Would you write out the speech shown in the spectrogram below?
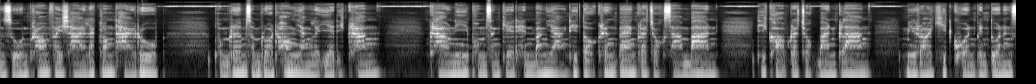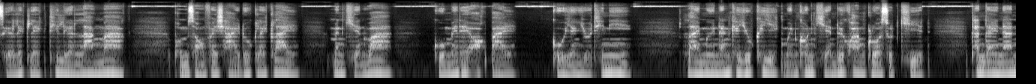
200 พร้อมไฟฉายและกล้องถ่ายรูป ผมเริ่มสำรวจห้องอย่างละเอียดอีกครั้ง คราวนี้ผมสังเกตเห็นบางอย่างที่โต๊ะเครื่องแป้งกระจกสามบาน ที่ขอบกระจกบานกลาง มีรอยขีดข่วนเป็นตัวหนังสือเล็ก ๆ ที่เลือนลางมาก ผมส่องไฟฉายดูใกล้ๆ มันเขียนว่า กูไม่ได้ออกไป กูยังอยู่ที่นี่ ลายมือนั้นขยุกขยิกเหมือนคนเขียนด้วยความกลัวสุดขีด ทันใดนั้น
